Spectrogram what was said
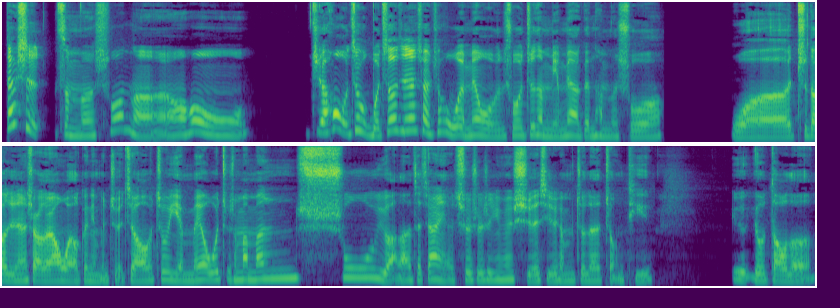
但是怎么说呢？然后，然后我就我知道这件事儿之后，我也没有说真的明面跟他们说。我知道这件事了，然后我要跟你们绝交，就也没有，我只是慢慢疏远了。再加上也确实是因为学习什么之类的，整体又又到了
